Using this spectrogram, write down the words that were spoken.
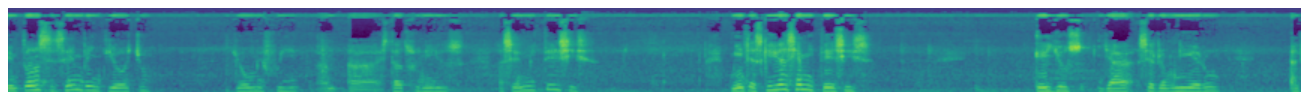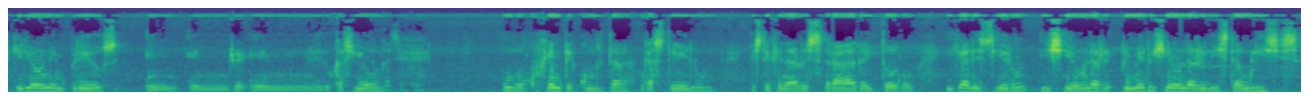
Entonces, en 28, yo me fui a, Estados Unidos a hacer mi tesis. Mientras que yo hacía mi tesis, ellos ya se reunieron, adquirieron empleos en, educación. Hubo gente culta, Gastelum, este Genaro Estrada y todo, y ya les dieron, hicieron la, primero hicieron la revista Ulises,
